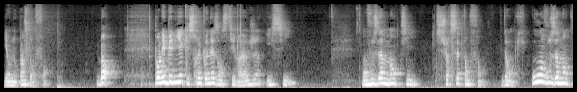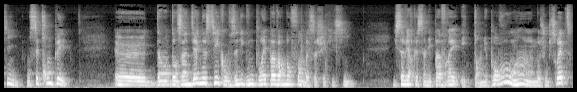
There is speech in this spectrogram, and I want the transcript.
Et on nous parle d'enfants. Bon, pour les béliers qui se reconnaissent dans ce tirage, ici, on vous a menti sur cet enfant. Donc, où on vous a menti, on s'est trompé, euh, dans, un diagnostic, on vous a dit que vous ne pourrez pas avoir d'enfant, bah, sachez qu'ici, il s'avère que ça n'est pas vrai, et tant mieux pour vous, hein, moi je vous le souhaite.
